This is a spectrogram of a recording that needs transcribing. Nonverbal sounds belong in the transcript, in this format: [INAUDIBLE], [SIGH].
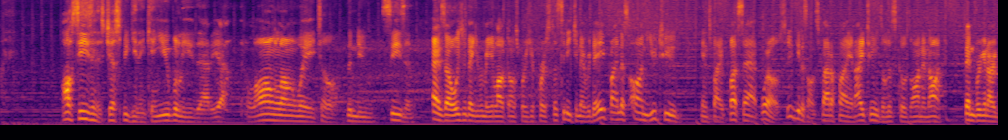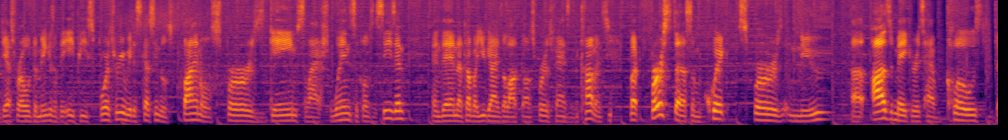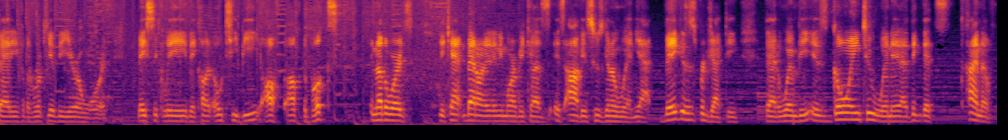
all season is just beginning. Can you believe that? Yeah, a long, long way till the new season. As always, we thank you for making Locked On Spurs your first listen each and every day. Find us on YouTube, 5 Plus app. Well, so you can get us on Spotify and iTunes. The list goes on and on. Then bringing our guest Raul Dominguez of the AP Sports. We're going to be discussing those final Spurs games slash wins to close the season. And then I'll talk about you guys, the Locked On Spurs fans, in the comments. But first, uh, some quick Spurs news. Uh, odds makers have closed betting for the Rookie of the Year award. Basically, they call it OTB off off the books. In other words, you can't bet on it anymore because it's obvious who's going to win. Yeah, Vegas is projecting that Wemby is going to win it. I think that's kind of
